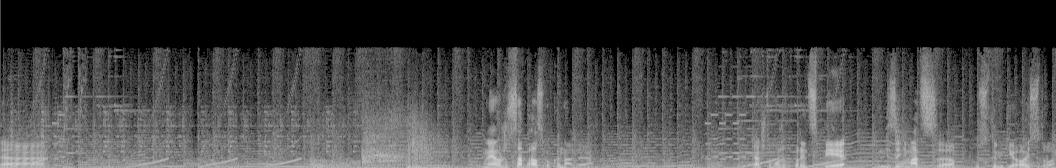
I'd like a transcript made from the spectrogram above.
Так. Ну, я уже собрал сколько надо. Так что можно, в принципе, не заниматься пустым геройством.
